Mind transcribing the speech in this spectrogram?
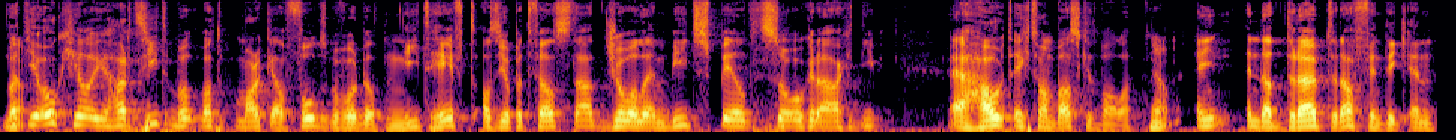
wat je ook heel hard ziet, wat- wat Markel Fultz bijvoorbeeld niet heeft als hij op het veld staat. Joel Embiid speelt zo graag. Die, hij houdt echt van basketballen. Ja. En, en dat druipt eraf, vind ik. En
